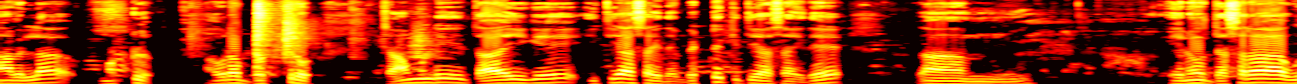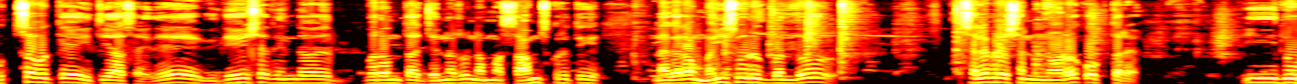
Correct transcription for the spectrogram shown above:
ನಾವೆಲ್ಲ ಮಕ್ಕಳು ಅವರ ಭಕ್ತರು. ಚಾಮುಂಡಿ ತಾಯಿಗೆ ಇತಿಹಾಸ ಇದೆ, ಬೆಟ್ಟಕ್ಕೆ ಇತಿಹಾಸ ಇದೆ. ಏನು ದಸರಾ ಉತ್ಸವಕ್ಕೆ ಇತಿಹಾಸ ಇದೆ. ವಿದೇಶದಿಂದ ಬರುವಂಥ ಜನರು ನಮ್ಮ ಸಾಂಸ್ಕೃತಿ ನಗರ ಮೈಸೂರಿಗೆ ಬಂದು ಸೆಲೆಬ್ರೇಷನ್ ನೋಡೋಕೆ ಹೋಗ್ತಾರೆ. ಇದು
